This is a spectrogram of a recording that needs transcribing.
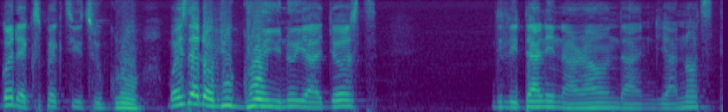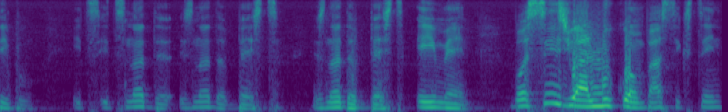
God expects you to grow. But instead of you growing, you know, you are just dilly around and you are not stable. It's, it's, not the, it's not the best. It's not the best. Amen. But since you are lukewarm, verse 16,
